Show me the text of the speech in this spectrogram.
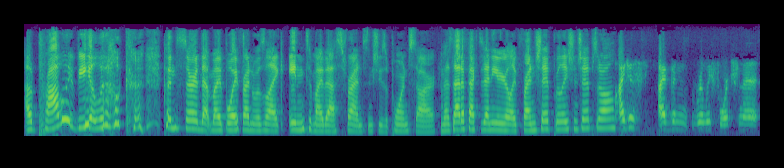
I would probably be a little concerned that my boyfriend was like into my best friend since she's a porn star. Has that affected any of your like friendship relationships at all? I just I've been really fortunate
